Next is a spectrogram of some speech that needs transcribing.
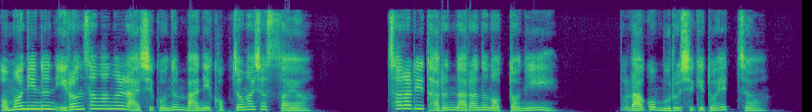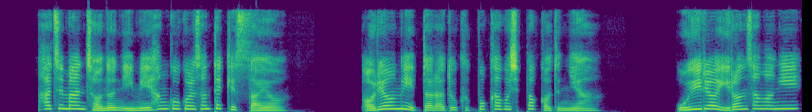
어머니는 이런 상황을 아시고는 많이 걱정하셨어요. 차라리 다른 나라는 어떠니? 라고 물으시기도 했죠. 하지만 저는 이미 한국을 선택했어요. 어려움이 있더라도 극복하고 싶었거든요. 오히려 이런 상황이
